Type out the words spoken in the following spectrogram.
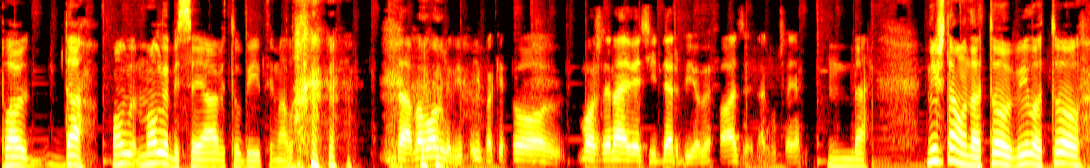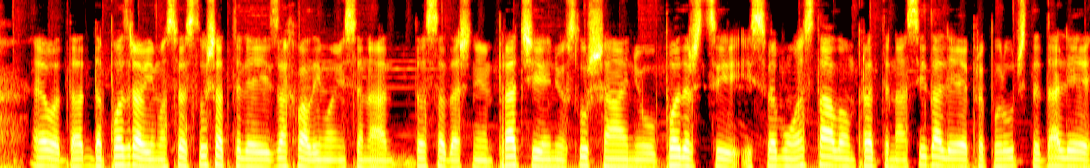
Pa da, mogli, mogli bi se javiti u biti malo. da, pa mogli bi, ipak je to možda najveći derbi ove faze takmičenja. Da. Ništa onda to bilo to. Evo da, da pozdravimo sve slušatelje i zahvalimo im se na dosadašnjem praćenju, slušanju, podršci i svemu ostalom. Pratite nas i dalje, preporučite dalje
